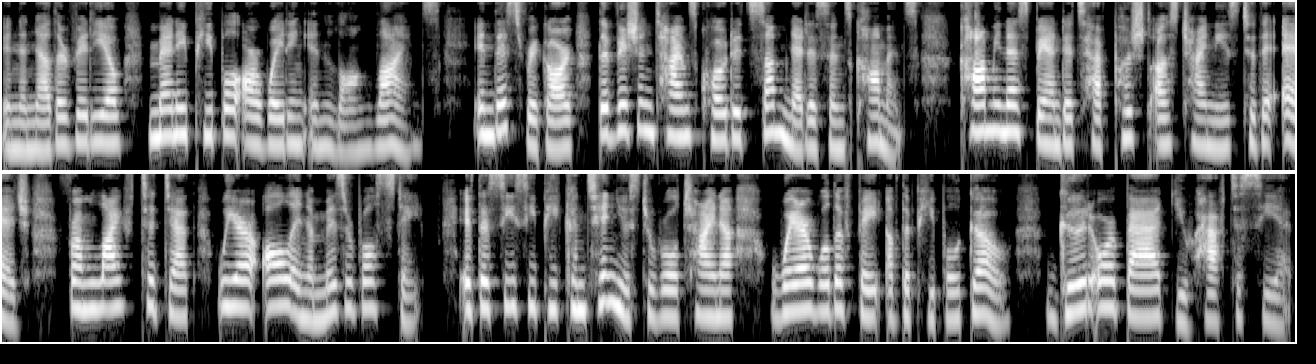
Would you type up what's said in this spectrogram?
In another video, many people are waiting in long lines. In this regard, the Vision Times quoted some netizens' comments. Communist bandits have pushed us Chinese to the edge. From life to death, we are all in a miserable state. If the CCP continues to rule China, where will the fate of the people go? Good or bad, you have to see it.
